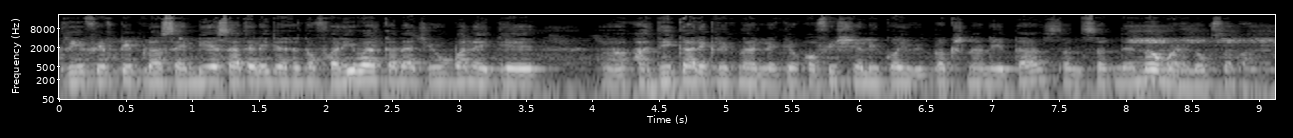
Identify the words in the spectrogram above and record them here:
three fifty plus NDA સાથે લઈ જશે તો ફરીવાર કદાચ એવું બને કે આધિકારિક રીતના એટલે કે ઓફિશિયલી કોઈ વિપક્ષના નેતા સંસદને ન મળે લોકસભામાં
